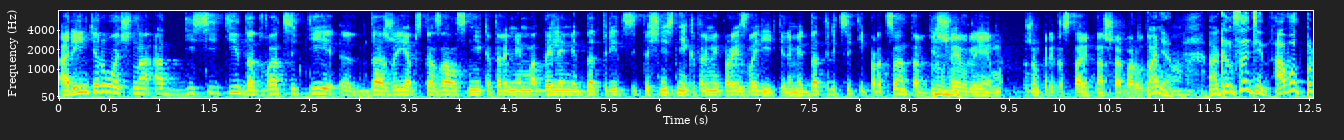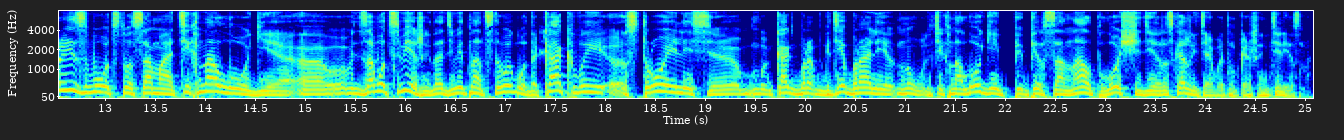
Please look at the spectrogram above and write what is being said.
Ориентировочно от 10 до 20, э, даже я бы сказал, с некоторыми моделями до 30, точнее с некоторыми производителями, до 30% дешевле угу. мы можем предоставить наше оборудование. Понятно. А, Константин, а вот производство сама, технология, э, завод свежий, да, 19 -го года, как вы э, строились, как, где брали ну, технологии, персонал, площади, расскажите об этом, конечно, интересно.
